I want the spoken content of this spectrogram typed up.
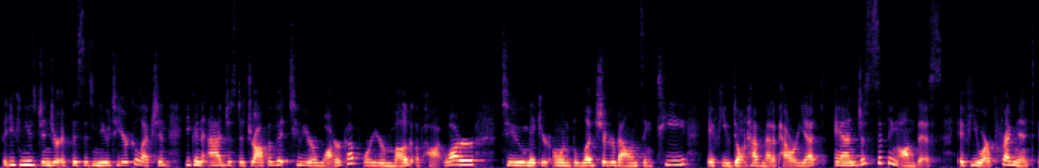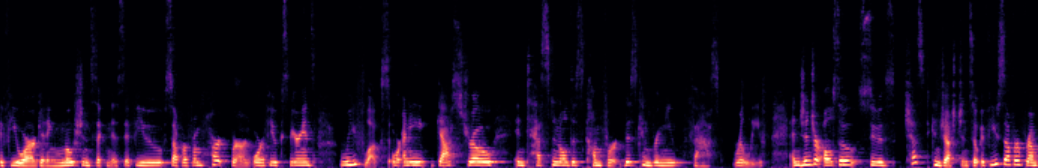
that you can use ginger if this is new to your collection. You can add just a drop of it to your water cup or your mug of hot water to make your own blood sugar balancing tea if you don't have MetaPower yet, and just sipping on this if you are pregnant, if you are getting motion sickness, if you suffer from heartburn, or if you experience reflux or any gastrointestinal discomfort, this can bring you fast relief. And ginger also soothes chest congestion. So if you suffer from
